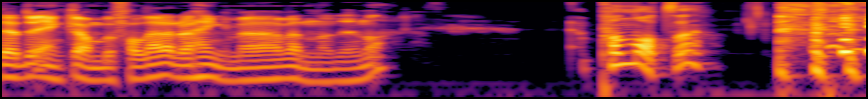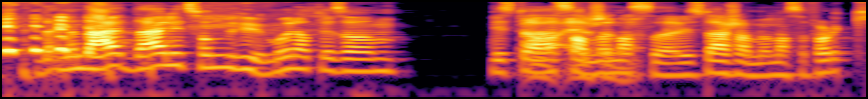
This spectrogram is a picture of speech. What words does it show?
det du egentlig anbefaler, er å henge med vennene dine? På en måte. men det er, det er litt sånn humor at liksom hvis du, Ja, er jeg sammen med masse, hvis du er sammen med masse folk,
